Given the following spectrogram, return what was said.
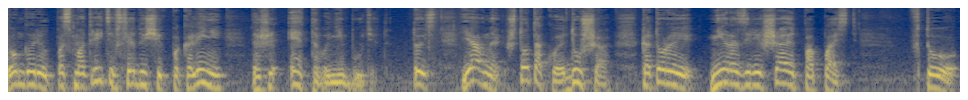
и он говорил, посмотрите, в следующих поколениях даже этого не будет. То есть явно, что такое душа, которая не разрешают попасть в то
